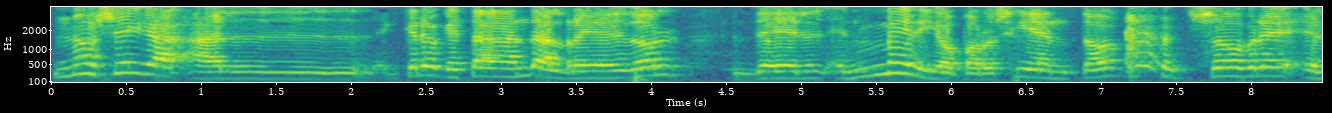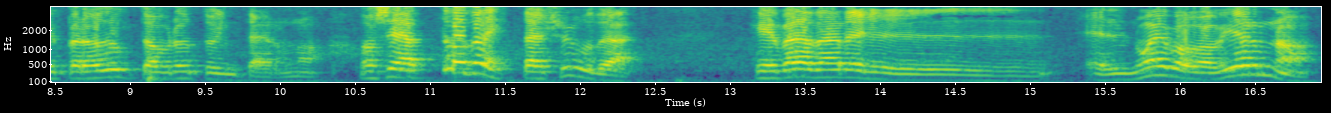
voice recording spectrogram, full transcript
no llega al, creo que está anda alrededor del el medio por ciento sobre el producto bruto interno. O sea, toda esta ayuda que va a dar el, el nuevo gobierno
